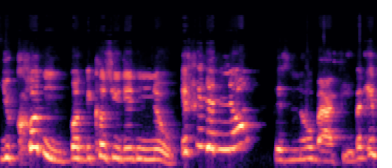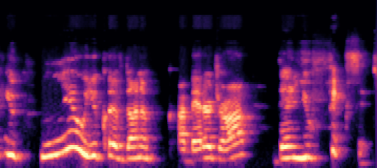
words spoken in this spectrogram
you couldn't, but because you didn't know. If you didn't know, there's no bad feeling. But if you knew you could have done a, a better job, then you fix it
